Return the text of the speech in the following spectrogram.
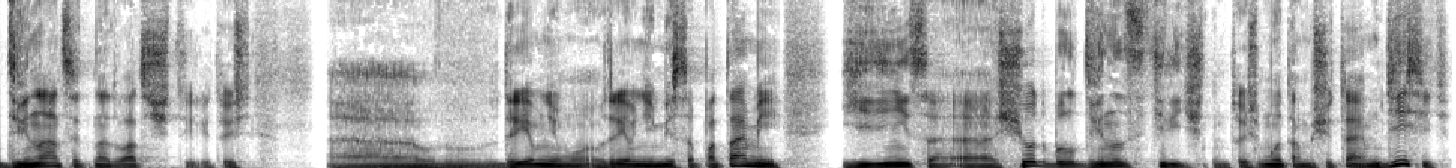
12 на 24. То есть в, древнем, в древней Месопотамии единица счет был 12-ричным. То есть мы там считаем 10,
